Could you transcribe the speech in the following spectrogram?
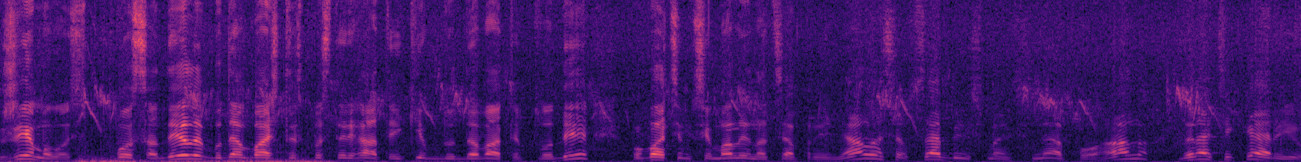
Жимолость посадили, будемо бачити, спостерігати, які будуть давати плоди. Побачимо, чи малина ця прийнялася, все більш-менш непогано. До речі, керію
